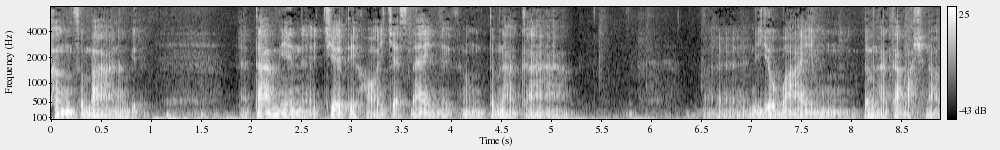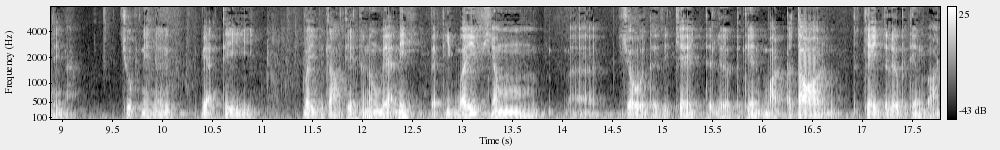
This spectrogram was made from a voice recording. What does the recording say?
ខឹងសម្បាហ្នឹងតើមានជាទីហោជាក់ស្ដែងនៅក្នុងដំណើរការនយោបាយនិងដំណើរការបោះឆ្នោតនេះបាទជួបគ្នានៅវគ្គទី3បន្តទៀតក្នុងវគ្គនេះវគ្គទី3ខ្ញុំចូលទៅជជែកទៅលើប្រធានបទបន្តជជែកទៅលើប្រធានបទ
